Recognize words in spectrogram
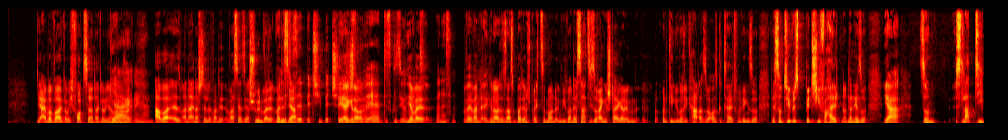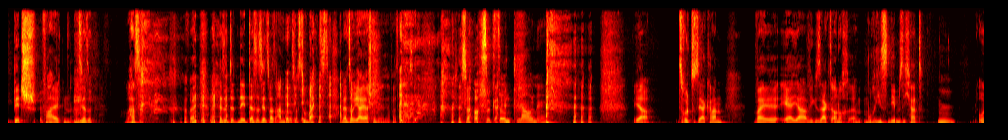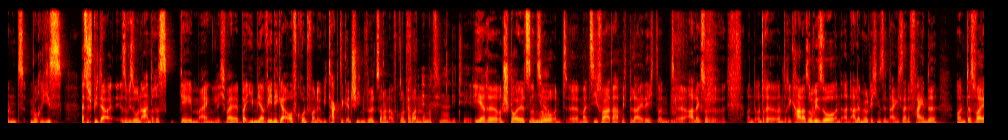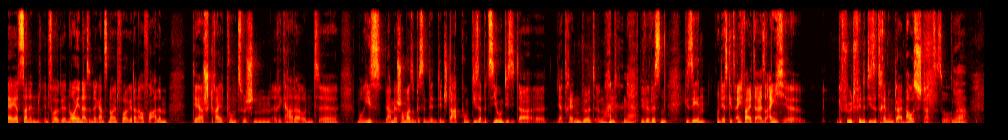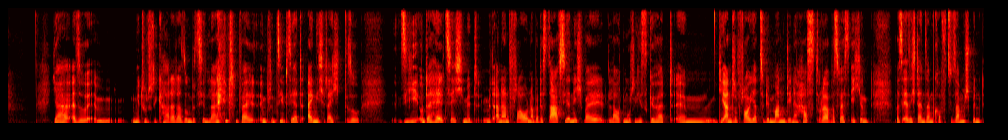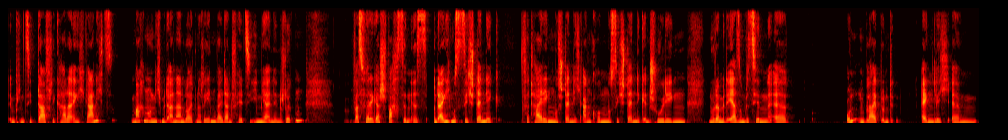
Ja, einmal war, glaube ich, Fotzer da, glaube ich, Ja, gesagt. ja. Aber äh, an einer Stelle war es ja sehr schön, weil, weil mit es ja. diese bitchy bitch Ja, genau. äh, Diskussion Ja, mit weil- Vanessa. Weil äh, genau, da saßen beide im Sprechzimmer und irgendwie Vanessa hat sich so reingesteigert und, und gegenüber Ricarda so ausgeteilt, von wegen so, das ist so ein typisch bitchy Verhalten. Und dann Mhm. er so, ja, so ein Slutty-Bitch-Verhalten. Und sie dann so, was? also, nee, das ist jetzt was anderes, was du meinst. Und dann so, ja, ja, stimmt. Das war auch so geil. So ein Clown, ey. Ja, zurück zu Serkan, weil er ja, wie gesagt, auch noch ähm, Maurice neben sich hat. Hm. Und Maurice, also spielt er sowieso ein anderes Game eigentlich, weil bei ihm ja weniger aufgrund von irgendwie Taktik entschieden wird, sondern aufgrund Auf von Emotionalität. Ehre und Stolz und Ja. so. Und äh, mein Ziehvater hat mich beleidigt und äh, Alex und, und, und, und Ricarda sowieso und, und alle möglichen sind eigentlich seine Feinde. Und das war ja jetzt dann in, in Folge 9, also in der ganz neuen Folge, dann auch vor allem der Streitpunkt zwischen Ricarda und äh, Maurice. Wir haben ja schon mal so ein bisschen den, den Startpunkt dieser Beziehung, die sich da äh, ja trennen wird irgendwann, Ja. wie wir wissen, gesehen. Und jetzt geht's eigentlich weiter. Also eigentlich äh, gefühlt findet diese Trennung da im Haus statt, so, Ja. oder? Ja, also ähm, mir tut Ricarda da so ein bisschen leid, weil im Prinzip sie hat eigentlich recht. So, sie unterhält sich mit, mit anderen Frauen, aber das darf sie ja nicht, weil laut Maurice gehört ähm, die andere Frau ja zu dem Mann, den er hasst oder was weiß ich und was er sich da in seinem Kopf zusammenspinnt. Im Prinzip darf Ricarda eigentlich gar nichts machen und nicht mit anderen Leuten reden, weil dann fällt sie ihm ja in den Rücken, was völliger Schwachsinn ist. Und eigentlich muss sie sich ständig verteidigen, muss ständig ankommen, muss sich ständig entschuldigen, nur damit er so ein bisschen äh, unten bleibt und eigentlich, ähm,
